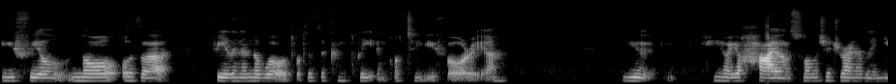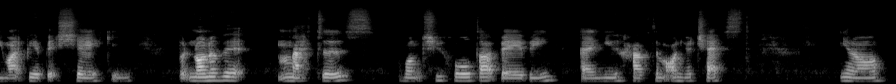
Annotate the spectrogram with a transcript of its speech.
you feel no other feeling in the world other than complete and utter euphoria. You you know, you're high on so much adrenaline, you might be a bit shaky, but none of it matters once you hold that baby and you have them on your chest. You know,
